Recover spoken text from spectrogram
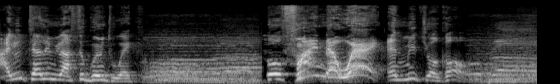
are you telling me you are still going to work? So find a way and meet your God.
